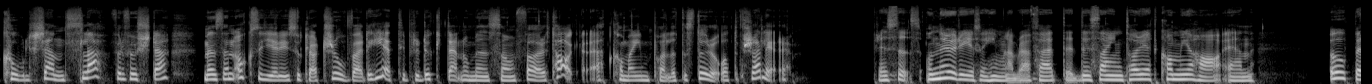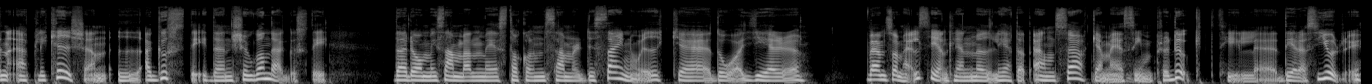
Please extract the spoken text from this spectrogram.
cool känsla för det första. Men sen också ger det ju såklart trovärdighet till produkten och mig som företagare att komma in på en lite större återförsäljare. Precis. Och nu är det ju så himla bra för att Designtorget kommer ju ha en Open Application i augusti, den 20 augusti. Där de i samband med Stockholm Summer Design Week eh, då ger vem som helst egentligen möjlighet att ansöka med sin produkt till eh, deras jury.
